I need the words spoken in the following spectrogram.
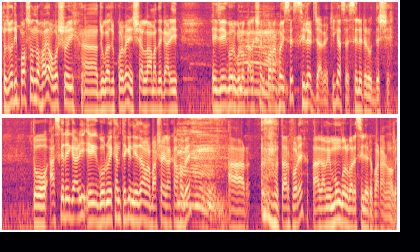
তো যদি পছন্দ হয়, অবশ্যই যোগাযোগ করবেন। ইনশাল্লাহ আমাদের গাড়ি, এই যে এই গরুগুলো কালেকশন করা হয়েছে, সিলেট যাবে, ঠিক আছে? সিলেটের উদ্দেশ্যে। তো আজকের এই গাড়ি, এই গরু এখান থেকে নিয়ে যাওয়া আমার বাসায় রাখা হবে। আর তারপরে আগামী মঙ্গলবারে সিলেটে পাঠানো হবে।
